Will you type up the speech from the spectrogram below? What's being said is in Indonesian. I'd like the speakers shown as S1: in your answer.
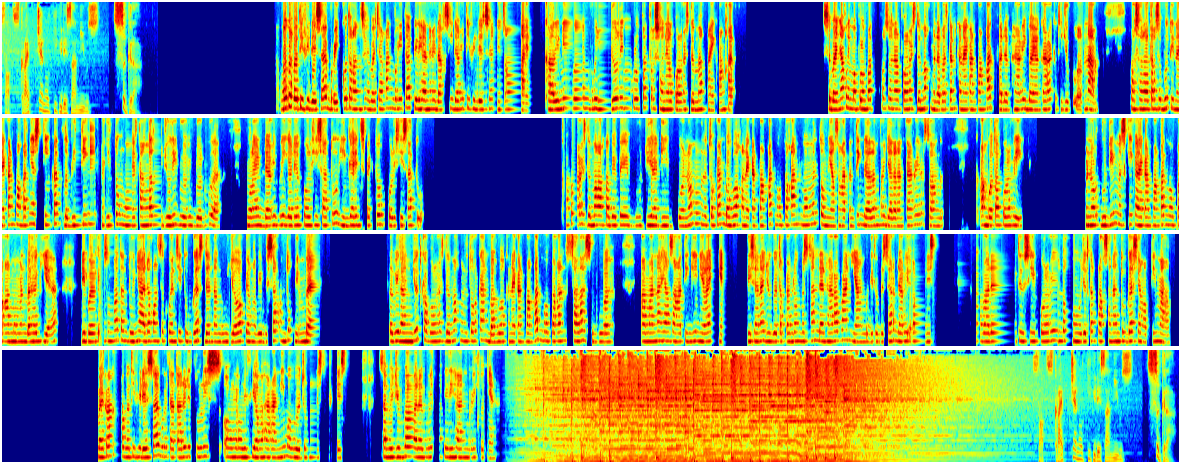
S1: Subscribe channel TV Desa News. Segera.
S2: Halo Kerabat TV Desa, berikut akan saya bacakan berita pilihan redaksi dari TV Desa News Online. Kali ini berjudul 54 personel Polres Demak naik pangkat. Sebanyak 54 personel Polres Demak mendapatkan kenaikan pangkat pada hari Bayangkara ke-76. Personel tersebut dinaikkan pangkatnya setingkat lebih tinggi terhitung mulai tanggal 7 Juli 2022 mulai dari Brigadir Polisi 1 hingga Inspektur Polisi 1. Kapolres Demak AKBP Budiadi Bono menuturkan bahwa kenaikan pangkat merupakan momentum yang sangat penting dalam perjalanan karir seorang anggota Polri. Menurut Budi, meski kenaikan pangkat merupakan momen bahagia, di balik semua tentunya ada konsekuensi tugas dan tanggung jawab yang lebih besar untuk diemban. Lebih lanjut, Kapolres Demak menuturkan bahwa kenaikan pangkat merupakan salah sebuah amanah yang sangat tinggi nilainya. Di sana juga terkandung pesan dan harapan yang begitu besar dari organisasi kepada institusi Polri untuk mewujudkan pelaksanaan tugas yang optimal. Baiklah, kerabat TV Desa, berita tadi ditulis oleh Olivia Maharani, mobile jurnalis TV Desa. Sampai jumpa pada berita pilihan berikutnya.
S1: Subscribe channel TV Desa News. Segera.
